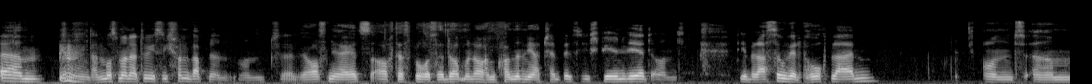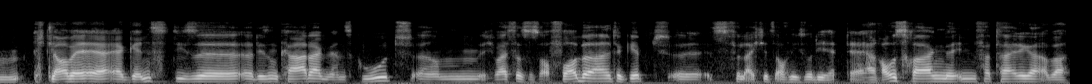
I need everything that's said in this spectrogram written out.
ähm, dann muss man natürlich sich schon wappnen. Und äh, wir hoffen ja jetzt auch, dass Borussia Dortmund auch im kommenden Jahr Champions League spielen wird und die Belastung wird hoch bleiben. Und ähm, ich glaube, er ergänzt diese, äh, diesen Kader ganz gut. Ähm, ich weiß, dass es auch Vorbehalte gibt. Äh, ist vielleicht jetzt auch nicht so die, der herausragende Innenverteidiger, aber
